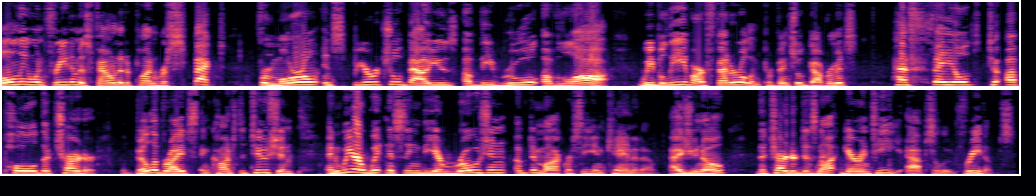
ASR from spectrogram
only when freedom is founded upon respect for moral and spiritual values of the rule of law. We believe our federal and provincial governments have failed to uphold the Charter, the Bill of Rights, and Constitution, and we are witnessing the erosion of democracy in Canada. As you know, the Charter does not guarantee absolute freedoms.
